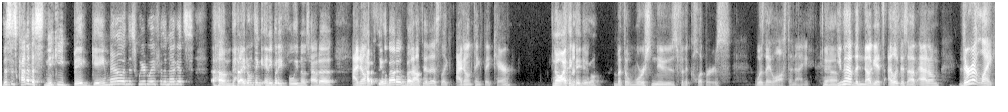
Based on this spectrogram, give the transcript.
this is kind of a sneaky big game now in this weird way for the Nuggets um, that I don't think anybody fully knows how to I don't how to feel about it. But I'll say this: like, I don't think they care. No, I think but, they do. But the worst news for the Clippers was they lost tonight. Yeah. You have the Nuggets. I looked this up, Adam. They're at like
